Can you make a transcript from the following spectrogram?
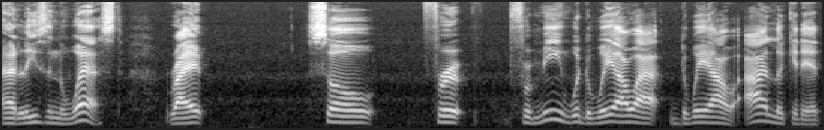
at least in the West, right? So for for me, with the way I the way I, I look at it,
